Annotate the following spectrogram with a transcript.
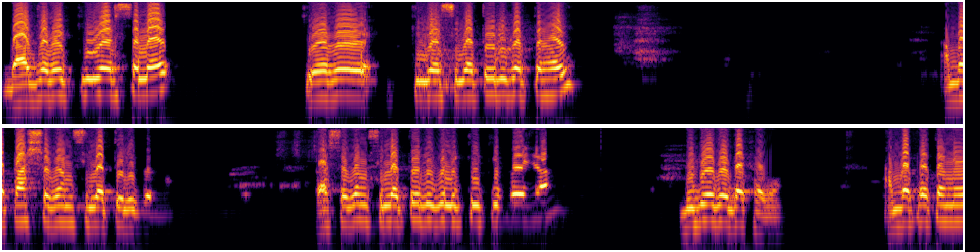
বাজারে ক্লিয়ার সিলার। কীভাবে ক্লিয়ার সিলার তৈরি করতে হয়? আমরা পাঁচশো গ্রাম সিলার তৈরি করব। পাঁচশো গ্রাম সিলার তৈরি করলে কি কি প্রয়োজন? ভিডিওতে দেখাবো। আমরা প্রথমে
